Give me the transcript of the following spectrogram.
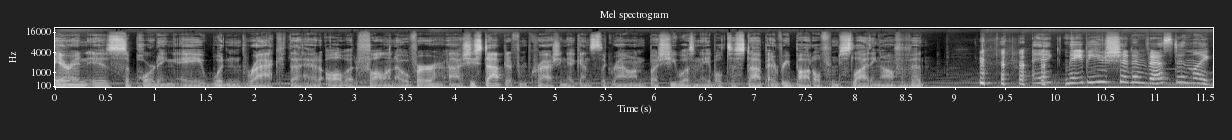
Erin is supporting a wooden rack that had all but fallen over. Uh, she stopped it from crashing against the ground, but she wasn't able to stop every bottle from sliding off of it. I think maybe you should invest in like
